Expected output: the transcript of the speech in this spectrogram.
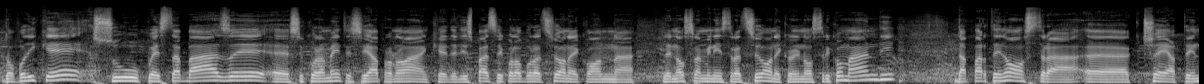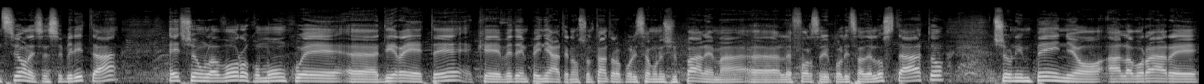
Dopodiché su questa base eh, sicuramente si aprono anche degli spazi di collaborazione con le nostre amministrazioni, con i nostri comandi, da parte nostra eh, c'è attenzione e sensibilità e c'è un lavoro comunque eh, di rete che vede impegnate non soltanto la Polizia Municipale ma eh, le forze di Polizia dello Stato, c'è un impegno a lavorare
